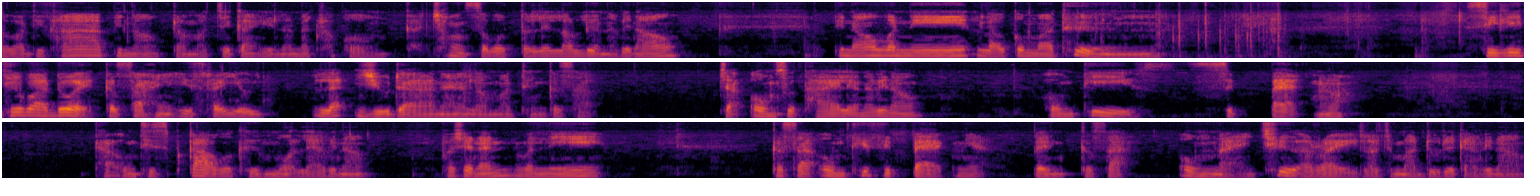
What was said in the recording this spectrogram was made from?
สวัสดีครับพี่น้องกลับมาเจอกันอีกแล้วนะครับผมกับช่องสวอตเตอร์เล่นเล่าเรื่องนะพี่น้อง พี่น้องวันนี้เราก็มาถึง ซีรีส์ที่ว่าด้วยกษัตริย์แห่งอิสราเอลและยูดาห์นะฮะเรามาถึงกษัตริย์จากองค์สุดท้ายแล้วนะพี่น้อง องค์ที่สิบแปดเนาะถ้าองค์ที่สิบเก้าก็คือหมดแล้วพี่น้อง เพราะฉะนั้นวันนี้ กษัตริย์องค์ที่สิบแปดเนี่ย เป็นกษัตริย์องค์ไหนชื่ออะไร เราจะมาดูด้วยกันพี่น้อง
